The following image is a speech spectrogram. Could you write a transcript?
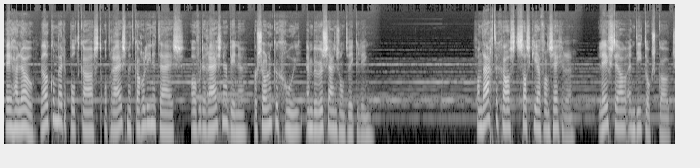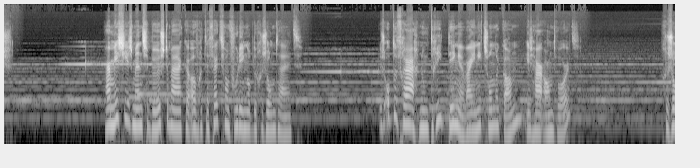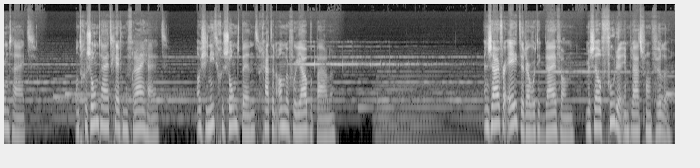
Hey hallo, welkom bij de podcast Op reis met Caroline Thijs over de reis naar binnen, persoonlijke groei en bewustzijnsontwikkeling. Vandaag de gast Saskia van Zeggeren, leefstijl- en detoxcoach. Haar missie is mensen bewust te maken over het effect van voeding op de gezondheid. Dus op de vraag noem drie dingen waar je niet zonder kan, is haar antwoord: gezondheid. Want gezondheid geeft me vrijheid. Als je niet gezond bent, gaat een ander voor jou bepalen. En zuiver eten, daar word ik blij van. Mezelf voeden in plaats van vullen.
